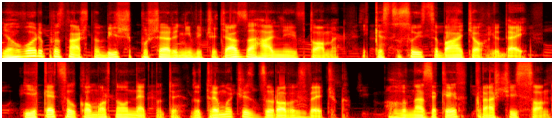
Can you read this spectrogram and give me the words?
Я говорю про значно більш поширені відчуття загальної втоми, яке стосується багатьох людей, і яке цілком можна уникнути, дотримуючись здорових звичок, головна з яких кращий сон.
